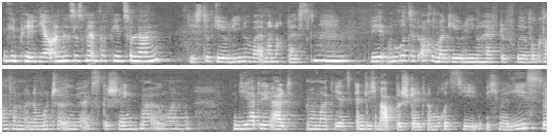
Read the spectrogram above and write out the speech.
Wikipedia, und das ist mir einfach viel zu lang. Siehst du, Geolino war immer noch best. Mhm. Wir, Moritz hat auch immer Geolino-Hefte früher bekommen von meiner Mutter irgendwie als Geschenk mal irgendwann. Und die hatte halt, Mama hat die jetzt endlich mal abbestellt, weil Moritz die nicht mehr liest. So.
